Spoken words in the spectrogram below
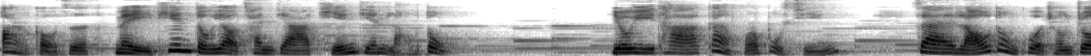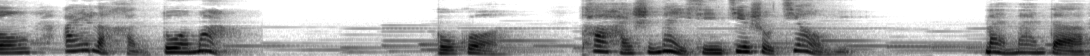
二狗子每天都要参加田间劳动。由于他干活不行，在劳动过程中挨了很多骂。不过，他还是耐心接受教育，慢慢的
